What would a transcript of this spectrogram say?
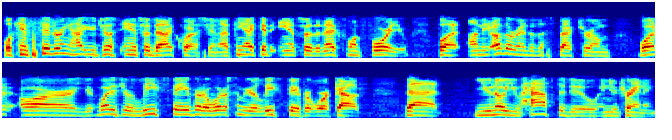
Well, considering how you just answered that question, I think I could answer the next one for you. But on the other end of the spectrum, what are your, what is your least favorite, or what are some of your least favorite workouts that you know you have to do in your training?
